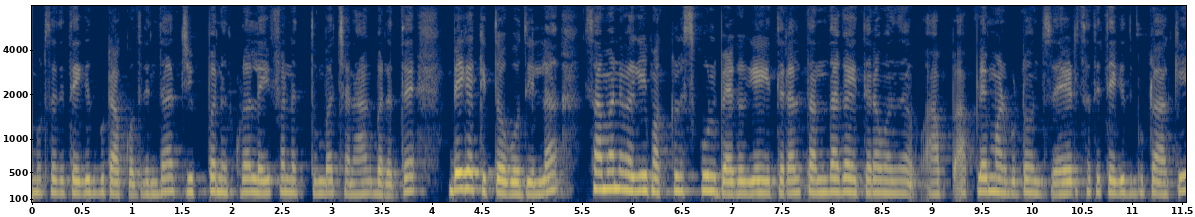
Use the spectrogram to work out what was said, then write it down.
ಮೂರು ಸತಿ ತೆಗೆದ್ಬಿಟ್ಟು ಹಾಕೋದ್ರಿಂದ ಜಿಪ್ ಅನ್ನೋದು ಕೂಡ ಲೈಫ್ ಅನ್ನೋದು ತುಂಬ ಚೆನ್ನಾಗಿ ಬರುತ್ತೆ. ಬೇಗ ಕಿತ್ತೋಗೋದಿಲ್ಲ. ಸಾಮಾನ್ಯವಾಗಿ ಮಕ್ಕಳು ಸ್ಕೂಲ್ ಬ್ಯಾಗಿಗೆ ಈ ಥರ ತಂದಾಗ ಈ ಥರ ಒಂದು ಅಪ್ಲೈ ಮಾಡಿಬಿಟ್ಟು ಒಂದು ಎರಡು ಸತಿ ತೆಗೆದ್ಬಿಟ್ಟು ಹಾಕಿ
